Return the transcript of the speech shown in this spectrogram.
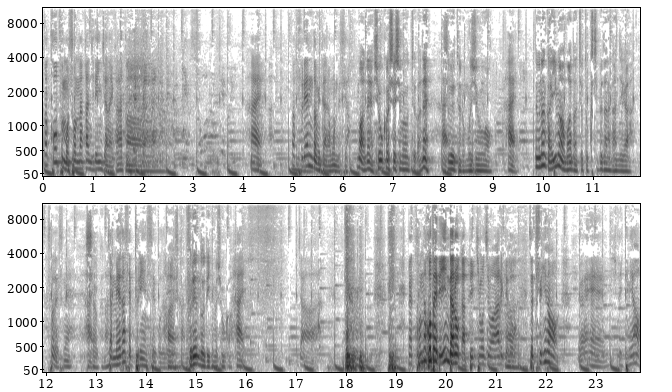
まあ、コープもそんな感じでいいんじゃないかなと。思ってあはい、まあ、フレンドみたいなもんですよ。ーまあね消化してしまうっていうかね、はい。全ての矛盾を。はい。でもなんか今はまだちょっと口下手な感じが、そうですね、はい。じゃあ目指せプリンスということでいいはいですかね。フレンドでいきましょうか。はい。じゃあ こんな答えでいいんだろうかっていう気持ちもあるけど、はい。じゃあ次の、えー、人行ってみよ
